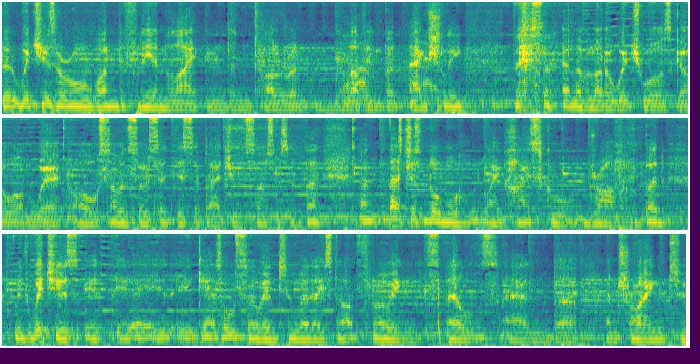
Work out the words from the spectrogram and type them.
that witches are all wonderfully enlightened and tolerant and loving, but actually there's a hell of a lot of witch wars go on where, oh, so and so said this about you, and so and so said that. And that's just normal, like, high school drama. But with witches, it, it, it, it gets also into where they start throwing spells and, uh, and trying to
